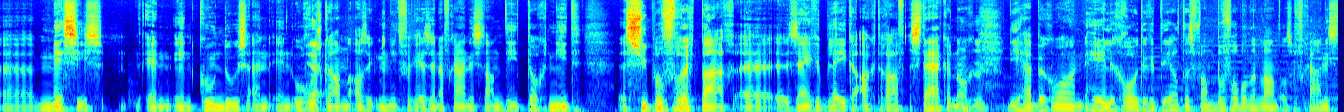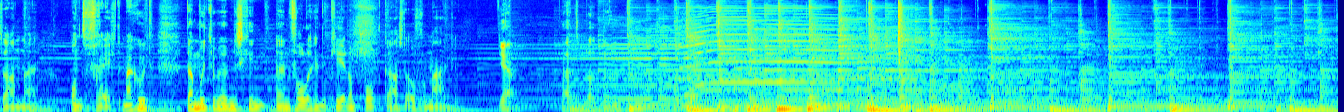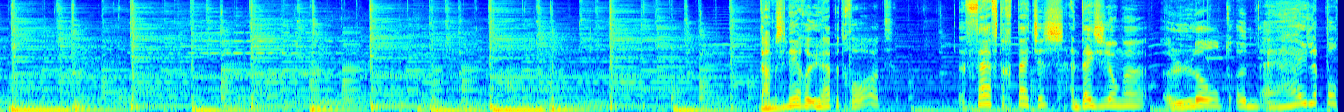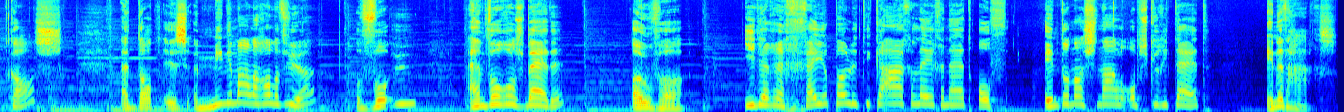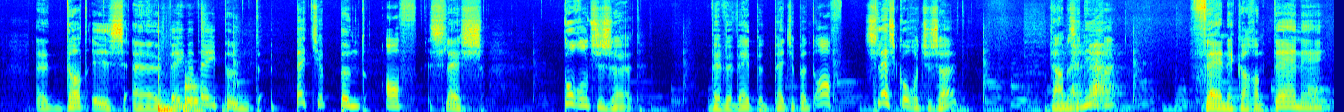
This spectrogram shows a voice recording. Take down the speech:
eh, missies in, in Kunduz en in Uruzgan, als ik me niet vergis, in Afghanistan, die toch niet super vruchtbaar eh, zijn gebleken achteraf. Sterker nog, Mhm. die hebben gewoon hele grote gedeeltes van bijvoorbeeld een land als Afghanistan eh ontwricht. Maar goed, daar moeten we misschien een volgende keer een podcast over maken. Ja, laten we dat doen. Dames en heren, u hebt het gehoord. 50 petjes en deze jongen lult een hele podcast. En dat is een minimale half uur voor u en voor ons beiden over iedere geopolitieke aangelegenheid of internationale obscuriteit in het Haags. Eh, dat is eh, www.petje.af slash korreltjesuit. www.petje.af slash korreltjesuit. Dames en heren, fijne quarantaine.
